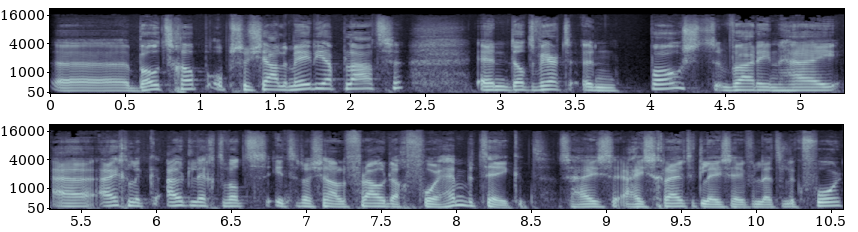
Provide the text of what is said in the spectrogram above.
uh, boodschap op sociale media plaatsen. En dat werd een post waarin hij uh, eigenlijk uitlegt wat Internationale Vrouwendag voor hem betekent. Dus hij, hij, schrijft, ik lees even letterlijk voor.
